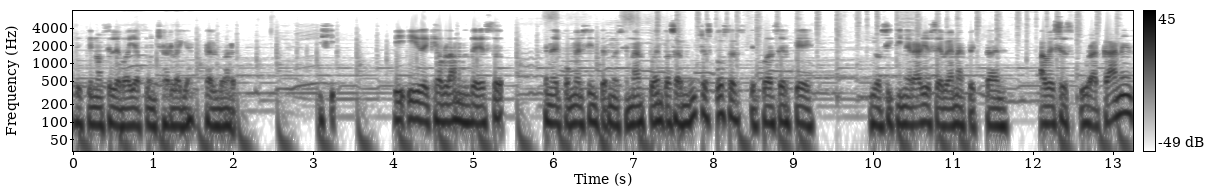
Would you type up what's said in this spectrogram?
de que no se le vaya a punchar la llanta al barco. Y, de que hablamos de eso en el comercio internacional pueden pasar muchas cosas que puede hacer que los itinerarios se vean afectados. A veces huracanes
